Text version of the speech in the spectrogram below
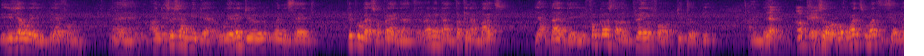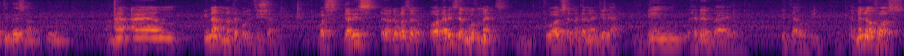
the usual way you play phone. Um, on the social media, we read you when you said people were surprised that uh, rather than talking about your birthday, you focused on praying for P2B. And uh, Yeah, okay. So, so what what is your motivation? You know. um, Uh, um, you know, I'm not a politician, but there is uh, there was a or there is a movement towards a better Nigeria being headed by Peter Obi, and many of us,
